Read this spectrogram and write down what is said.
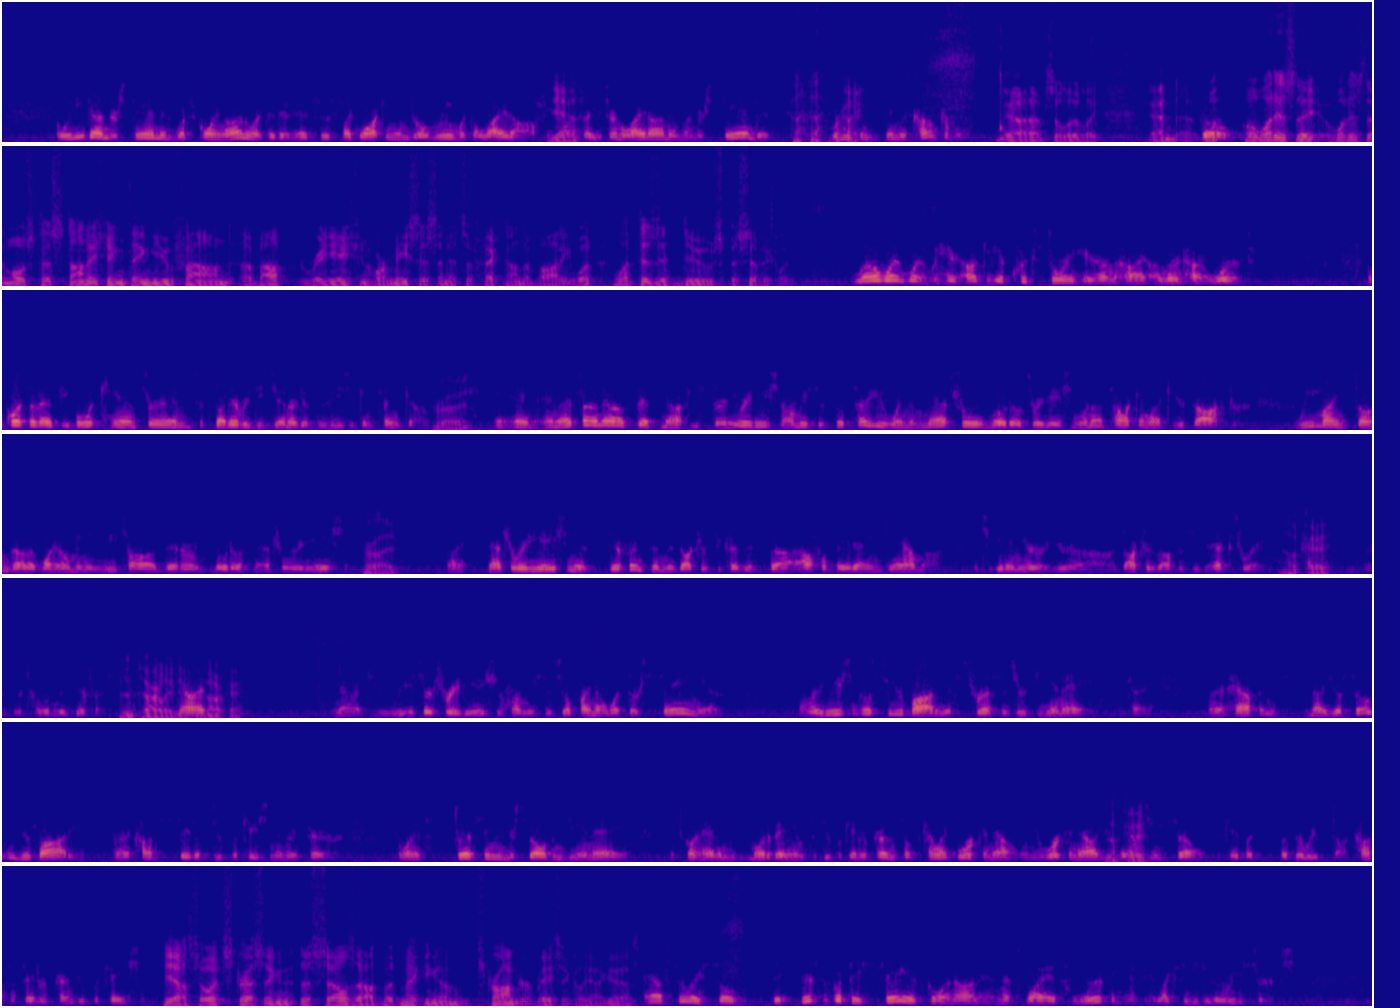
But we need to understand what's going on with it. It's just like walking into a room with the light off. You yeah. know, until you turn the light on and understand it, then right. you can then you're comfortable. Yeah, absolutely. And uh, So- what, well, what is the what is the most astonishing thing you found about radiation hormesis and its effect on the body? What what does it do specifically? Well, what, what, here I'll give you a quick story here on how I, I learned how it worked. Of course, I've had people with cancer and just about every degenerative disease you can think of. Right. And, and I found out that now, if you study radiation hormesis, they'll tell you when the natural low dose radiation, we're not talking like your doctor. We mine stones out of Wyoming and Utah that are low dose natural radiation. Right. Right? Natural radiation is different than the doctor's because it's uh, alpha, beta, and gamma. Get in your, your uh, doctor's office is X ray. Okay. They're, they're totally different. Entirely Now, different. I- Okay. Now, if you research radiation hormesis, you'll find out what they're saying is when radiation goes through your body, it stresses your DNA. Okay, when it happens, now your cells in your body are in a constant state of duplication and repair. So when it's stressing your cells and DNA, it's going ahead and motivating them to duplicate and repair themselves. It's kind of like working out. When you're working out, you're Okay. damaging cells. Okay, but but they're re- constant state of repair and duplication. Yeah. So it's stressing the cells out, but making them stronger, basically. I guess. Absolutely. So th- this is what they say is going on, and that's why it's working. If, you- like, say, you do the research.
